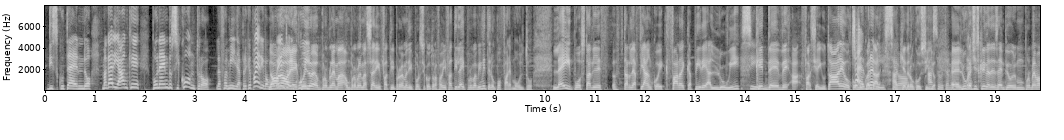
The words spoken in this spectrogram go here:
discutendo, magari anche ponendosi contro la famiglia, perché poi arriva un No, momento no, in e cui... quello è un problema, un problema serio. Infatti, il problema di porsi contro la famiglia. Infatti, lei probabilmente non può fare molto. Lei può starle, starle a fianco e far capire a lui Sì. che deve a farsi aiutare o Cioè, comunque andare bravissimo. a chiedere un consiglio. Eh, Luca ci scrive, ad esempio, un problema,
